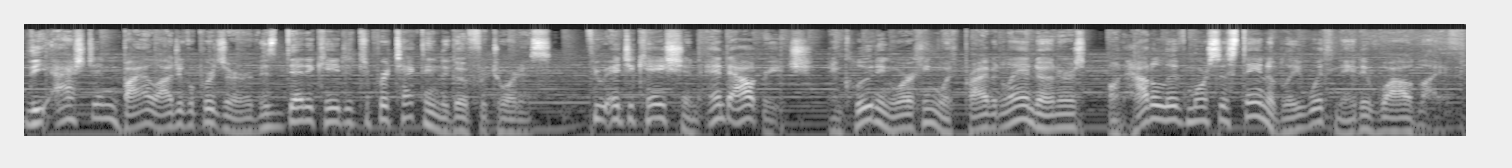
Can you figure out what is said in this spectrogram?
The Ashton Biological Preserve is dedicated to protecting the gopher tortoise through education and outreach, including working with private landowners on how to live more sustainably with native wildlife.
